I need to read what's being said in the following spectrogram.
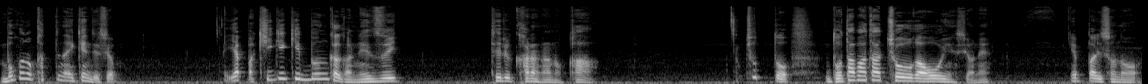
僕の勝手な意見ですよ。やっぱ喜劇文化が根付いてるからなのかちょっとドタバタ調が多いんですよね。やっぱりその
